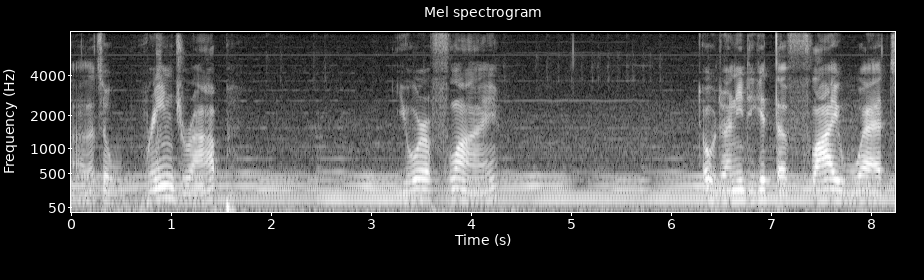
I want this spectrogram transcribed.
Uh, that's a raindrop. You're a fly. Oh, do I need to get the fly wet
